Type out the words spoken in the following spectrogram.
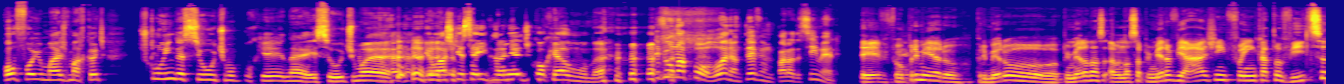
Qual foi o mais marcante? Excluindo esse último, porque, né, esse último é. Eu acho que esse aí ganha de qualquer um, né? Teve um na Polônia, não teve uma parada assim, Mel? Teve, foi o primeiro. Primeiro, primeiro a nossa primeira viagem foi em Katowice.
